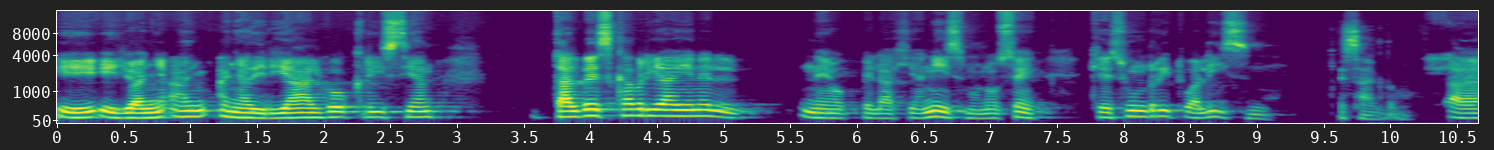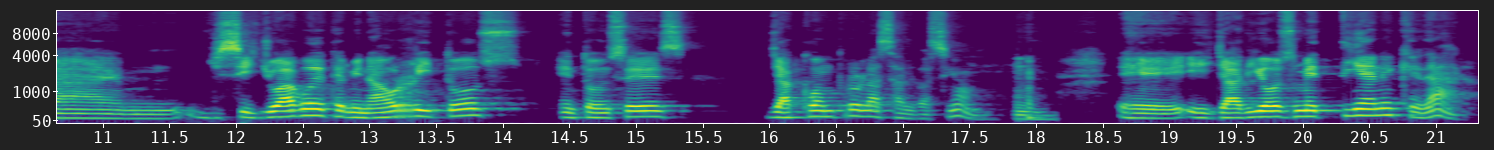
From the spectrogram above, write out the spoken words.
y, yo añadiría algo, Cristian, tal vez cabría ahí en el neopelagianismo, no sé, que es un ritualismo. Exacto. si yo hago determinados ritos, entonces ya compro la salvación mm. eh, y ya Dios me tiene que dar.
